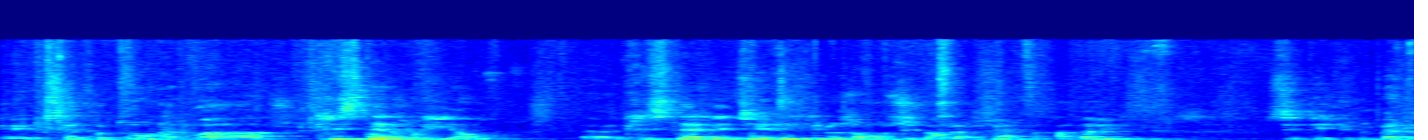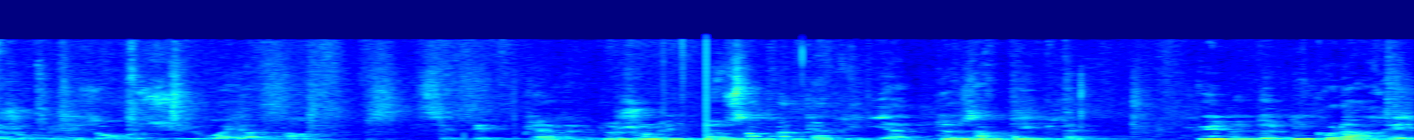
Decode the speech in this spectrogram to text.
Et cette photo, on la doit à Christelle Briand. Euh, Christelle et Thierry qui nous ont reçus dans leur ferme à Beuil. C'était une belle journée, ils ont reçu royalement. C'était bien. Le journée numéro 134, il y a deux articles. Une de Nicolas Rey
